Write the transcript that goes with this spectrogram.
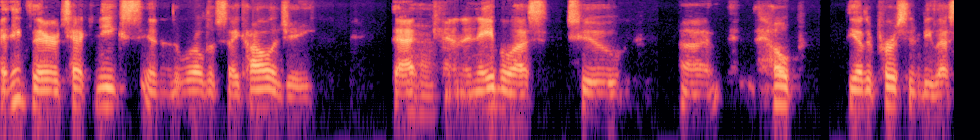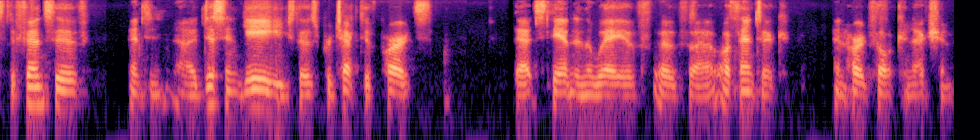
I think there are techniques in the world of psychology that mm-hmm. can enable us to uh, help the other person be less defensive and to uh, disengage those protective parts that stand in the way of, of uh, authentic and heartfelt connection.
